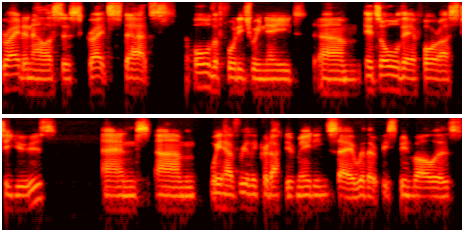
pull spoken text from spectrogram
great analysis, great stats, all the footage we need. Um, it's all there for us to use and um, we have really productive meetings, say whether it be spin bowlers,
